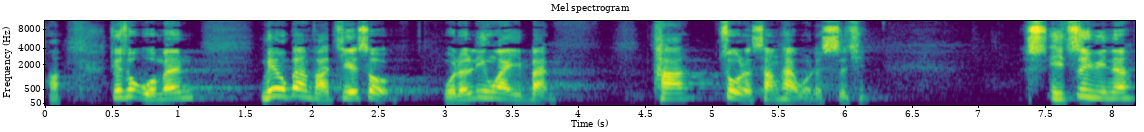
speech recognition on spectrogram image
啊，就是说我们没有办法接受我的另外一半，他做了伤害我的事情，以至于呢，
